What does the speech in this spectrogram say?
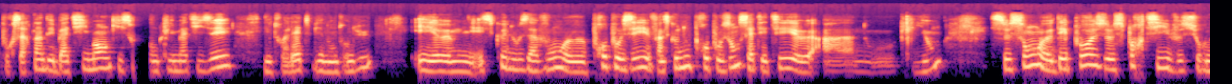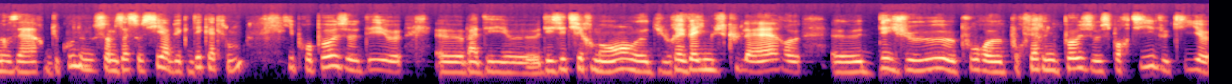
pour certains des bâtiments qui sont climatisés, des toilettes bien entendu. Et, euh, ce que nous avons euh, proposé, enfin ce que nous proposons cet été euh, à nos clients, ce sont des pauses sportives sur nos aires. Du coup, nous nous sommes associés avec Decathlon qui propose des, bah, des, des, étirements, du réveil musculaire, des jeux pour, faire une pause sportive qui,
